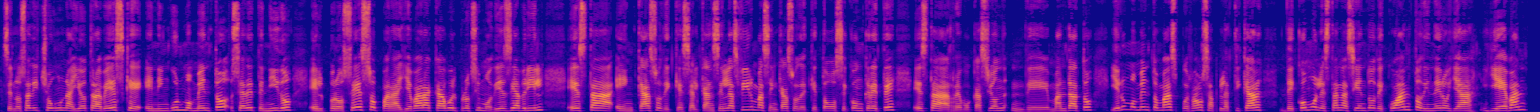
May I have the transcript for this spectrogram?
Se nos ha dicho una y otra vez que en ningún momento se ha detenido el proceso para llevar a cabo el próximo 10 de abril esta en caso de que se alcancen las firmas, en caso de que todo se concrete, esta revocación de mandato y en un momento más pues vamos a platicar de cómo le están haciendo, de cuánto dinero ya llevan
